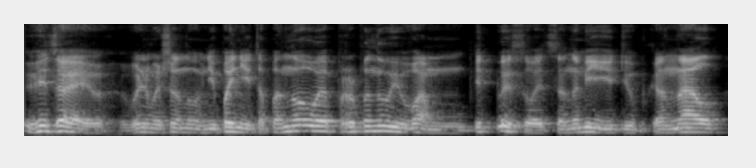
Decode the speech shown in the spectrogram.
Вітаю, вельми шановні пані та панове. Пропоную вам підписуватися на мій YouTube канал,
